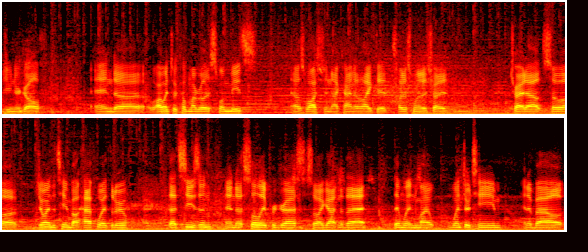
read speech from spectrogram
junior golf, and uh, I went to a couple of my brother's swim meets. I was watching, I kind of liked it, so I just wanted to try to try it out. So uh, joined the team about halfway through that season, and uh, slowly it progressed. So I got into that, then went into my winter team, and about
